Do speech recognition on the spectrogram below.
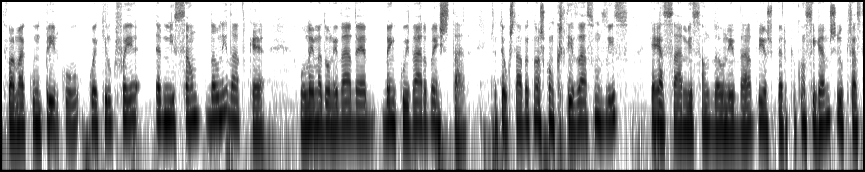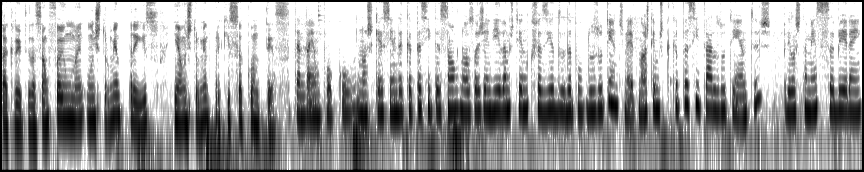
de forma a cumprir com, com aquilo que foi a, a missão da unidade, que é o lema da unidade é bem cuidar, bem-estar. Portanto, eu gostava que nós concretizássemos isso essa a missão da unidade e eu espero que consigamos. O processo da acreditação foi uma, um instrumento para isso e é um instrumento para que isso aconteça. Também um pouco, não esquecendo da capacitação que nós hoje em dia vamos tendo que fazer de, de, dos utentes, não é? Nós temos que capacitar os utentes para eles também se saberem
